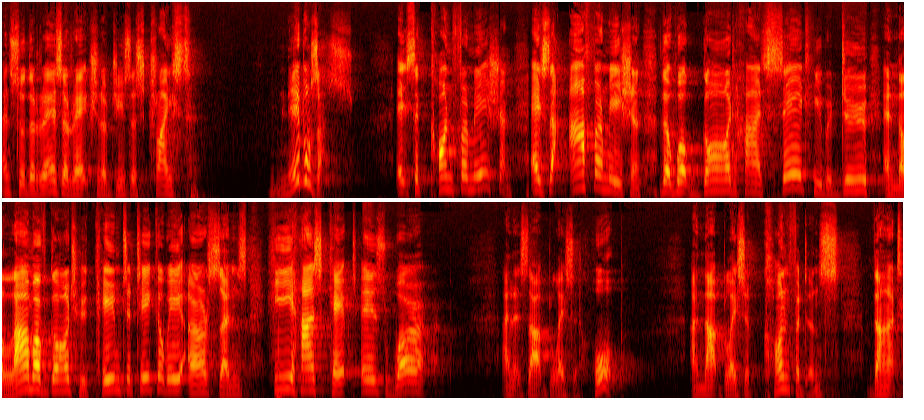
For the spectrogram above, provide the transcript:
And so the resurrection of Jesus Christ enables us it's the confirmation, it's the affirmation that what God has said He would do in the Lamb of God who came to take away our sins, He has kept His word. And it's that blessed hope and that blessed confidence that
